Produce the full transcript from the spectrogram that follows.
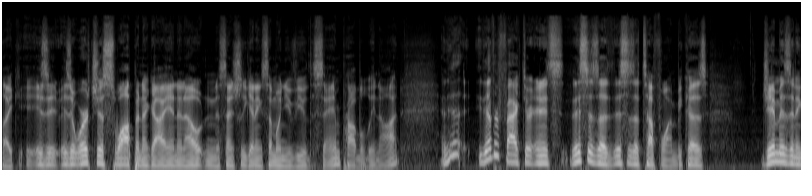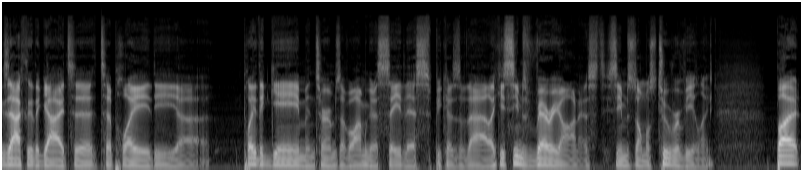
Like, is it is it worth just swapping a guy in and out and essentially getting someone you view the same? Probably not. And the, the other factor, and it's this is a this is a tough one because Jim isn't exactly the guy to to play the uh, play the game in terms of oh I'm going to say this because of that. Like he seems very honest. He seems almost too revealing. But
